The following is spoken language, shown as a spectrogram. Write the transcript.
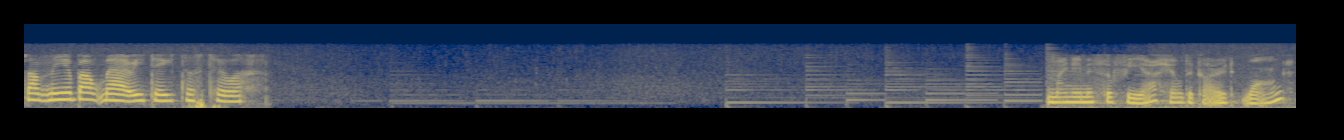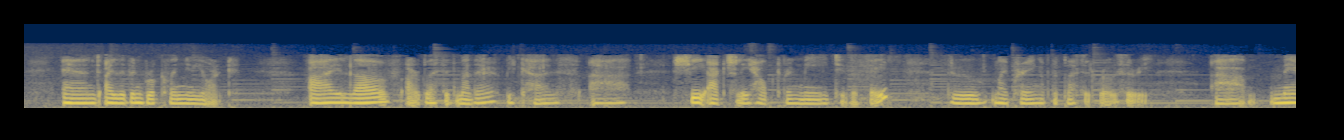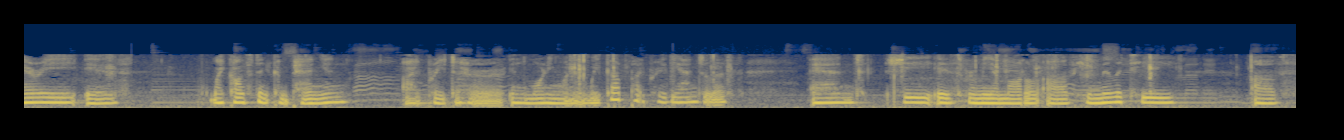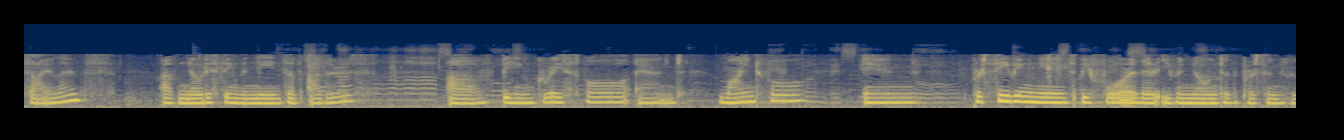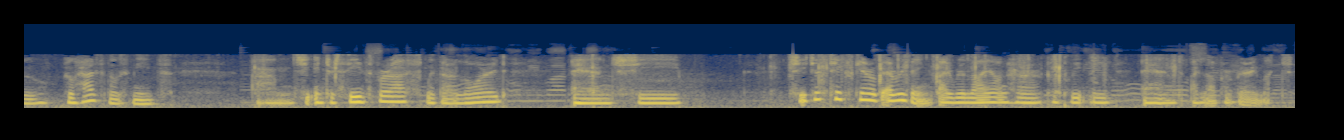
Something about Mary takes us to us. My name is Sophia Hildegard Wong, and I live in Brooklyn, New York. I love our Blessed Mother because uh, she actually helped bring me to the faith through my praying of the Blessed Rosary. Um, Mary is my constant companion. I pray to her in the morning when I wake up. I pray the Angelus. And she is for me a model of humility, of silence, of noticing the needs of others, of being graceful and mindful in perceiving needs before they're even known to the person who, who has those needs. Um, she intercedes for us with our Lord, and she she just takes care of everything. I rely on her completely, and I love her very much.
